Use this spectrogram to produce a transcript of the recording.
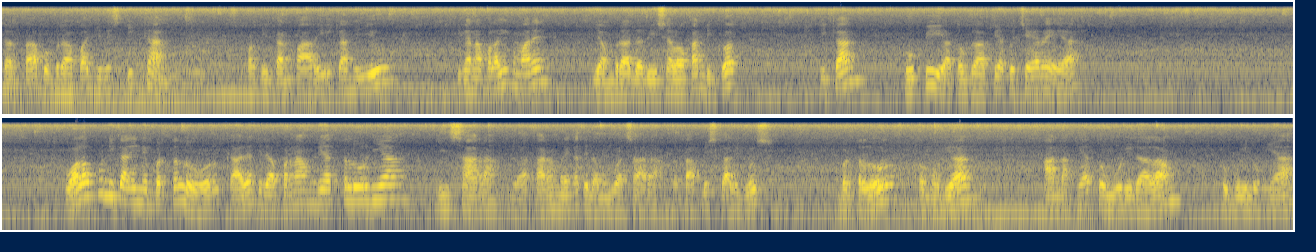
serta beberapa jenis ikan seperti ikan pari, ikan hiu, ikan apa lagi kemarin? Yang berada di selokan di got, ikan gupi atau gapi atau cere ya. Walaupun ikan ini bertelur, kalian tidak pernah melihat telurnya di sarang ya, karena mereka tidak membuat sarang, tetapi sekaligus bertelur, kemudian anaknya tumbuh di dalam tubuh induknya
